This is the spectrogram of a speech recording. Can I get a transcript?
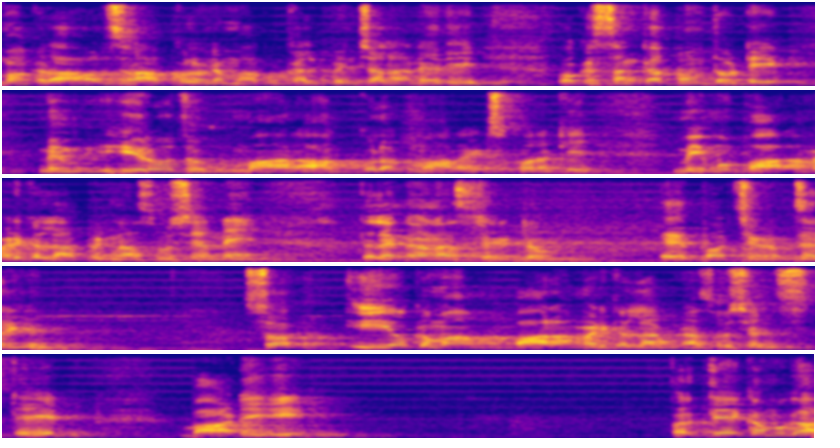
మాకు రావాల్సిన హక్కులను మాకు కల్పించాలనేది ఒక సంకల్పంతో మేము ఈరోజు మా హక్కులకు మా రైట్స్ కొరకి మేము పారామెడికల్ ల్యాబ్ టెక్నిక్ అసోసియేషన్ని తెలంగాణ స్టేట్ ఏర్పాటు చేయడం జరిగింది. సో ఈ యొక్క మా paramedical lab association state body ప్రత్యేకముగా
